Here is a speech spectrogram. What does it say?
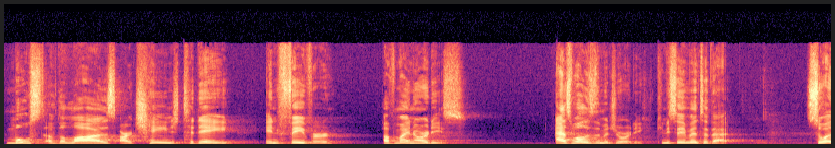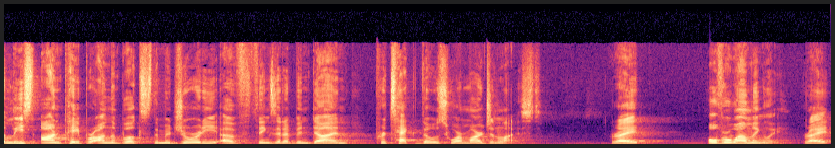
most of the laws are changed today in favor of minorities, as well as the majority. Can you say amen to that? So, at least on paper, on the books, the majority of things that have been done protect those who are marginalized, right? Overwhelmingly, right?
